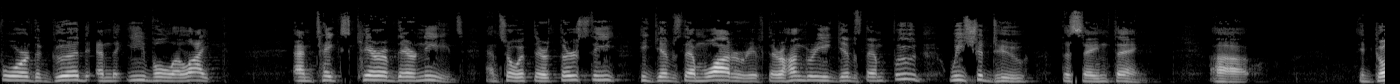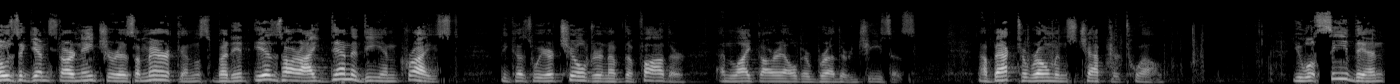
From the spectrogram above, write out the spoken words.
for the good and the evil alike and takes care of their needs. And so, if they're thirsty, he gives them water. If they're hungry, he gives them food. We should do the same thing. Uh, it goes against our nature as Americans, but it is our identity in Christ because we are children of the Father and like our elder brother Jesus. Now, back to Romans chapter 12. You will see then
